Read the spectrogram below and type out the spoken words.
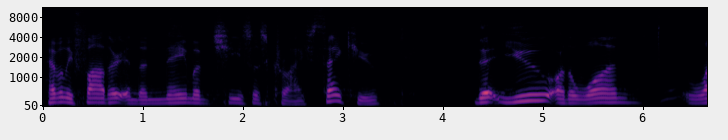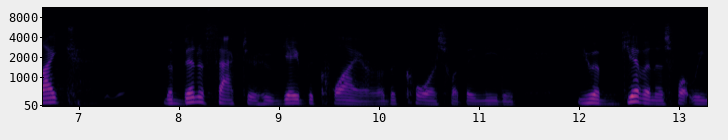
Heavenly Father, in the name of Jesus Christ, thank you that you are the one like the benefactor who gave the choir or the chorus what they needed. You have given us what we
